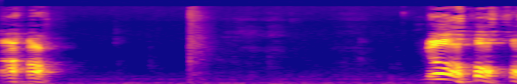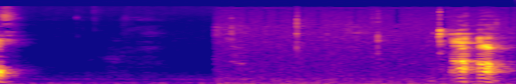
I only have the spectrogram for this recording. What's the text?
Oh! Oh! Oh!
